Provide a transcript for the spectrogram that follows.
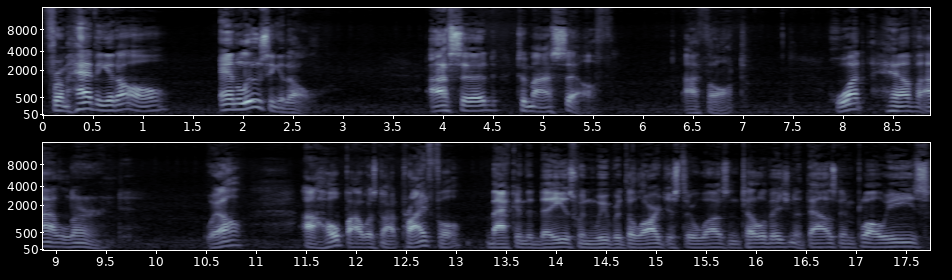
from having it all and losing it all? I said to myself, I thought, What have I learned? Well, I hope I was not prideful back in the days when we were the largest there was in television, a thousand employees.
